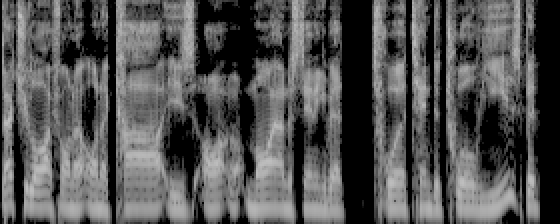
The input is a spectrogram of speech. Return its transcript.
battery life on a on a car is uh, my understanding about tw- ten to twelve years, but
